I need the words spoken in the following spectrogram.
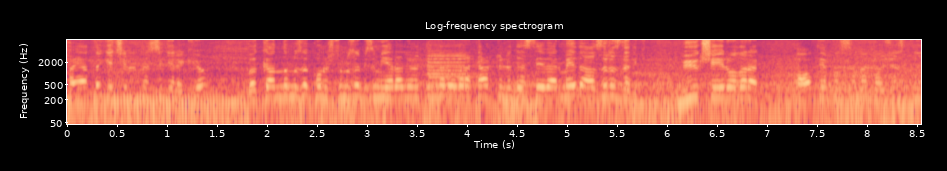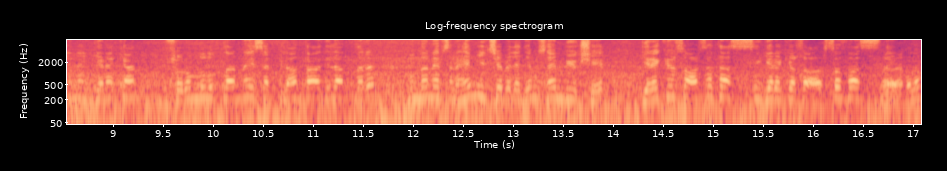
hayata geçirilmesi gerekiyor. Bakanlığımıza konuştuğumuzda bizim yerel yönetimler olarak her türlü desteği vermeye de hazırız dedik. Büyükşehir olarak altyapısını, lojistiğini, gereken sorumluluklar neyse plan tadilatları bunların hepsini hem ilçe belediyemiz hem büyükşehir gerekiyorsa arsa tahsisi gerekiyorsa arsa tahsisi de Evet. yapalım.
